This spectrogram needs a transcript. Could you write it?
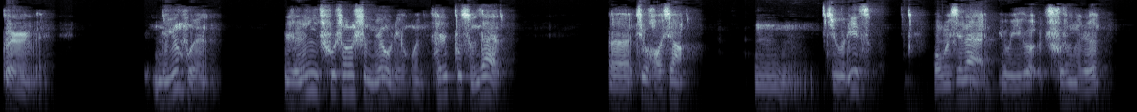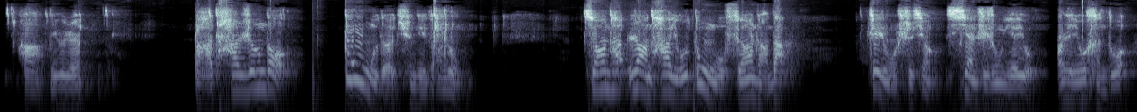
个人认为，灵魂，人一出生是没有灵魂的，它是不存在的。呃，就好像，嗯，举个例子，我们现在有一个出生的人，啊，一个人，把他扔到。动物的群体当中，将他让他由动物抚养长大，这种事情现实中也有，而且有很多，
